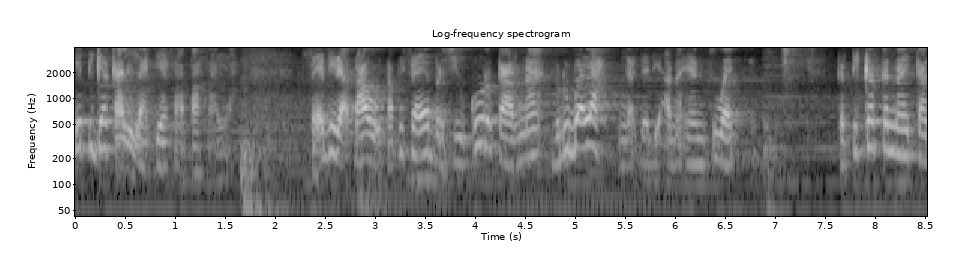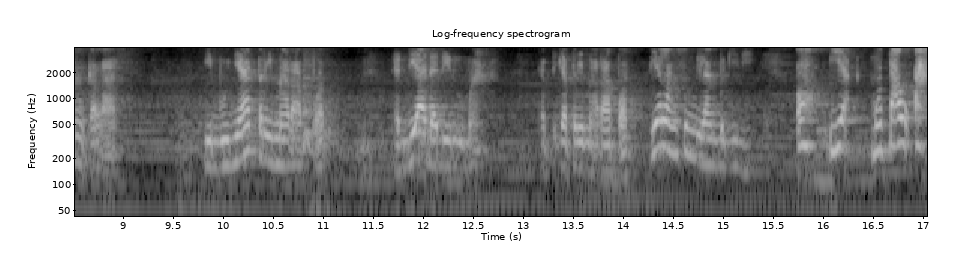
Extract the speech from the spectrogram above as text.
ya tiga kali lah dia sapa saya. Saya tidak tahu, tapi saya bersyukur karena berubahlah, nggak jadi anak yang cuek. Ketika kenaikan kelas, ibunya terima rapot dan dia ada di rumah. Ketika terima rapot, dia langsung bilang begini, oh iya mau tahu ah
